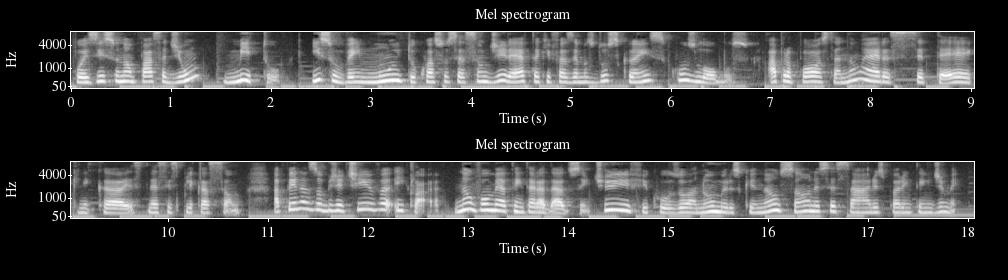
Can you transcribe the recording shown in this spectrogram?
pois isso não passa de um mito. Isso vem muito com a associação direta que fazemos dos cães com os lobos. A proposta não era ser técnica nessa explicação, apenas objetiva e clara. Não vou me atentar a dados científicos ou a números que não são necessários para o entendimento.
